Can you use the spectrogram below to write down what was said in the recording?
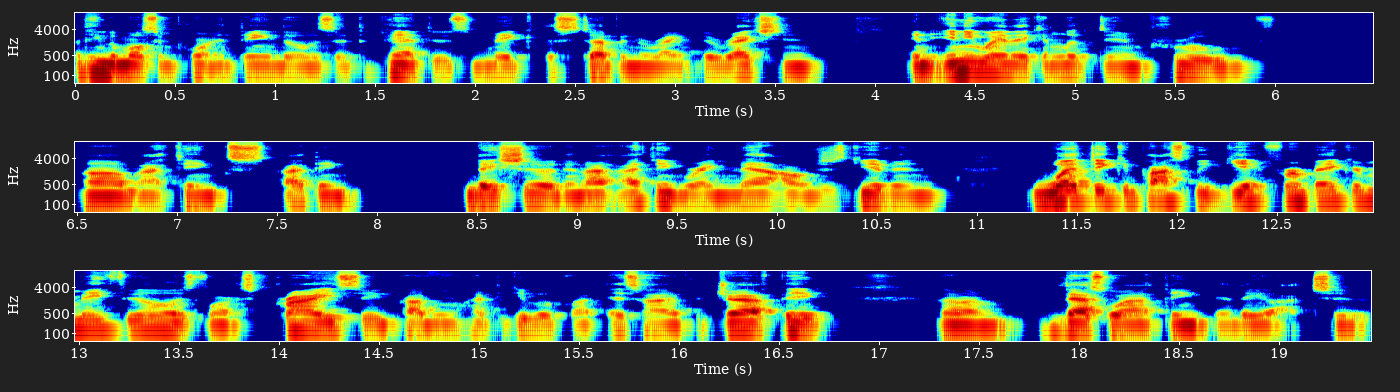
I think the most important thing though is that the Panthers make a step in the right direction in any way they can look to improve, um, I think I think they should. And I, I think right now, just given what they could possibly get for Baker Mayfield as far as price, they probably won't have to give up as high of a draft pick. Um, that's why I think that they ought to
